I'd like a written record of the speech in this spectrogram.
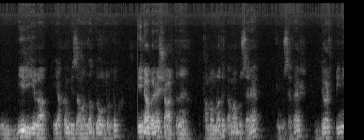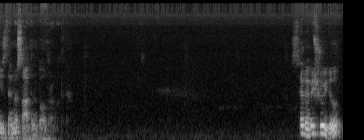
bir yıla yakın bir zamanda doldurduk. 1000 abone şartını tamamladık ama bu sene bu sefer 4000 izlenme saatini dolduramadık. Sebebi şuydu.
